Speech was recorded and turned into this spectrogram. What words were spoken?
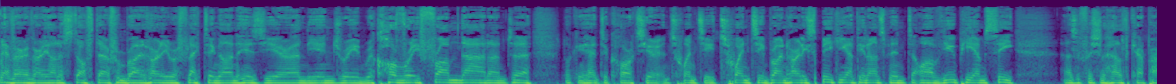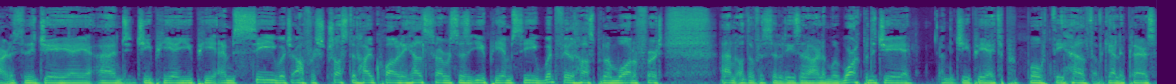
Yeah, very very honest stuff there from Brian Hurley, reflecting on his year and the injury and recovery from that, and uh, looking ahead to Cork's year in 2020. Brian Hurley speaking at the announcement of UPMC as official healthcare partners to the GAA and GPA UPMC, which offers trusted high quality health services at UPMC, Whitfield Hospital in Waterford, and other facilities in Ireland will work with the GAA and the GPA to promote the health of Gaelic players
